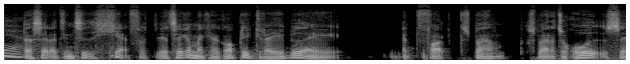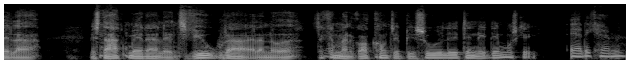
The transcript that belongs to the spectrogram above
yeah. dig selv og din tid her. For jeg tænker, man kan godt blive grebet af, at folk spørger, spørger dig til råds, eller vil snakke med dig, eller interviewe dig, eller noget, så kan man godt komme til at blive suget lidt ind i det måske. Ja, det kan man.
